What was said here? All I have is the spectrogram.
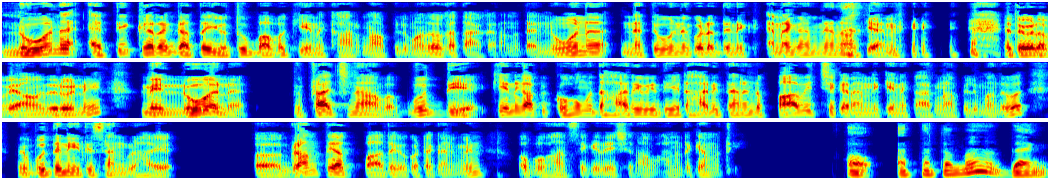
නුවණ ඇති කරගත යුතු බව කියන කාරණාව පිළිබඳව කතා කරන්න. දැන් නුවණ නැති වෙන ගොඩ දෙනෙක් ඇනගන්න යනවා කියන්නේ. එතකොට අපි ආමඳුරුනේ මේ නුවණ ප්‍රඥාව බුද්ධිය කියන එක අපි කොහොමද හරි විදිහට හරි තැනට පාවිච්චි කරන්න කියන කාරණා පිළිබඳව මේ බුද්ධ නීති සංග්‍රහය ග්‍රන්ථයත් පාදක කොට ගනිමින් ඔබ වහන්සේගේ දේශනාව අහන්නට කැමතියි. ඔව් ඇත්තටම දැන්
